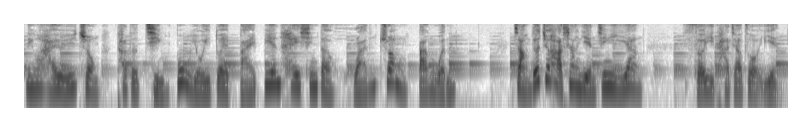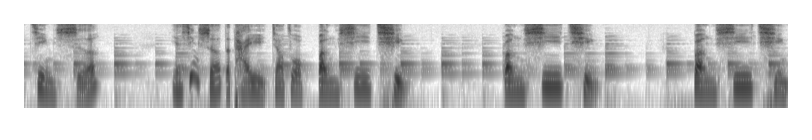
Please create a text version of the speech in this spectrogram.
另外还有一种，它的颈部有一对白边黑心的环状斑纹，长得就好像眼睛一样，所以它叫做眼镜蛇。眼镜蛇的台语叫做饭丝銃，饭丝銃，饭丝銃。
